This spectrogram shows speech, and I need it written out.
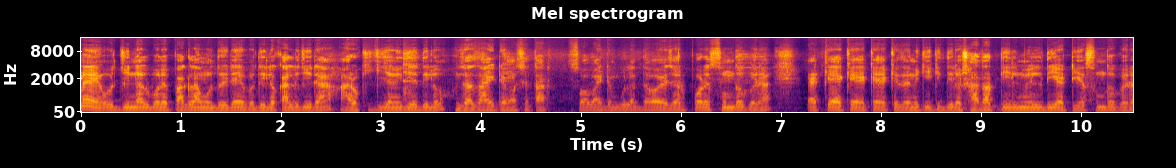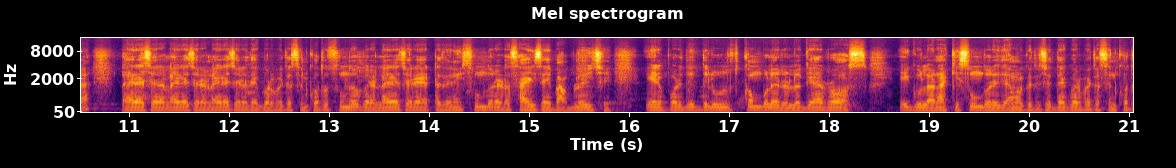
হ্যাঁ অরিজিনাল বলে পাগলা মধু, এটা এবার দিল কালোজিরা। আরও কী কী জানি দিয়ে দিল। যা যা আইটেম আছে তার সব আইটেমগুলো দেওয়া হয়ে যাওয়ার পরে সুন্দর করে একে একে একে একে জানি কী কী দিল। সাদা তিল মিল দিয়ে টিয়ে, সুন্দর করে। লাইরা চেরা লাইরা চেরা লাইরা চেরা দেখবার পাইতেছেন। কত সুন্দর করে লাইরা চেরা একটা জানি সুন্দর একটা সাই সাই ভাব লইছে। এরপরে দিয়ে দিল উলকম্বলের হলো গিয়া রস। এগুলা নাকি সুন্দর এই যে আমার কাছে দেখবার পাইতেছেন, কত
